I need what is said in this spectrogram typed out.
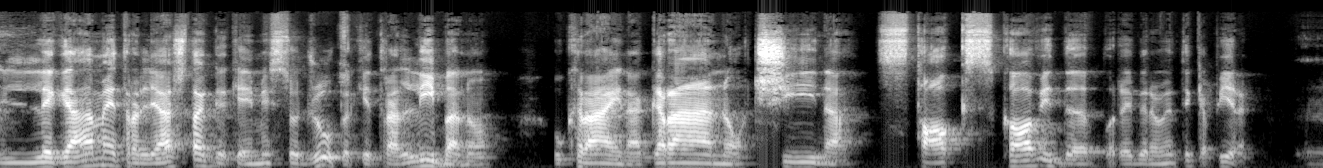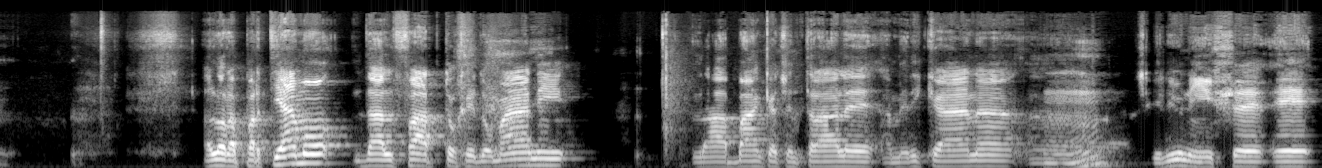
il legame tra gli hashtag che hai messo giù, perché tra Libano, Ucraina, grano, Cina, stocks, Covid, vorrei veramente capire. Allora, partiamo dal fatto che domani la Banca Centrale Americana eh, Mm. si riunisce e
